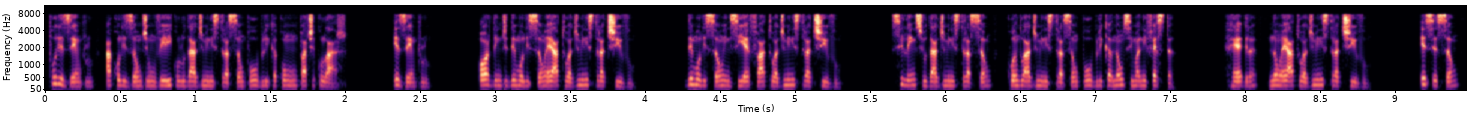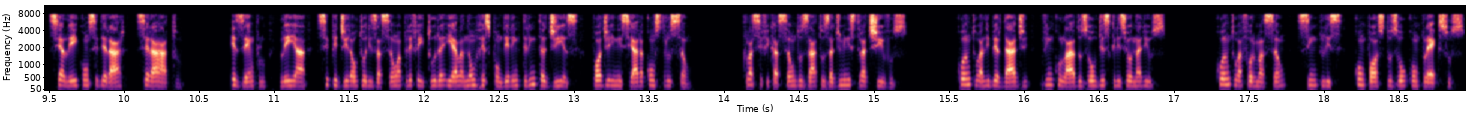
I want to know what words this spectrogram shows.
Por exemplo, a colisão de um veículo da administração pública com um particular. Exemplo: ordem de demolição é ato administrativo. Demolição em si é fato administrativo. Silêncio da administração, quando a administração pública não se manifesta. Regra, não é ato administrativo. Exceção, se a lei considerar, será ato. Exemplo, lei A, se pedir autorização à prefeitura e ela não responder em 30 dias, pode iniciar a construção. Classificação dos atos administrativos. Quanto à liberdade, vinculados ou discricionários. Quanto à formação, simples, compostos ou complexos.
